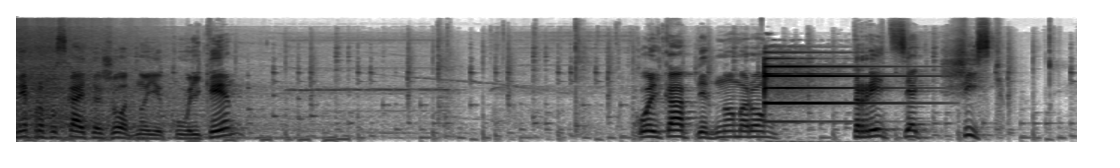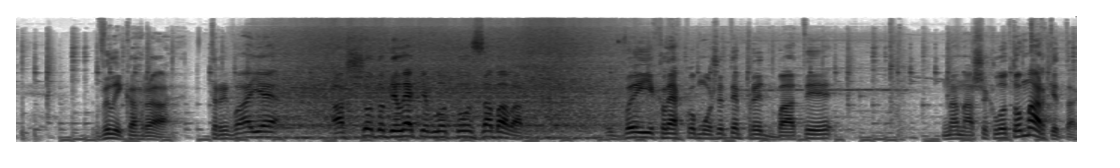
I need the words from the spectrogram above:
Не пропускайте жодної кульки. Кулька під номером 36. Велика гра триває. А щодо білетів лото забава, ви їх легко можете придбати на наших лотомаркетах.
